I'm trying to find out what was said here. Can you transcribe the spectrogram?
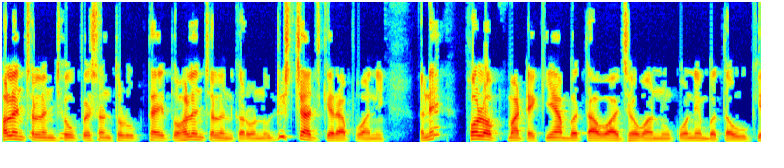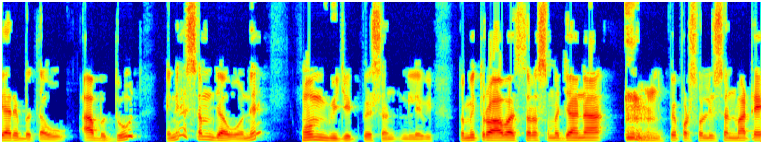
હલનચલન જેવું પેશન્ટ થોડુંક થાય તો હલનચલન કરવાનું. ડિસ્ચાર્જ કેર આપવાની અને ફોલોઅપ માટે ક્યાં બતાવવા જવાનું, કોને બતાવવું, ક્યારે બતાવવું, આ બધું એને સમજાવવું અને હોમ વિઝિટ પેશન્ટને લેવી. તો મિત્રો, આવા સરસ મજાના પેપર સોલ્યુશન માટે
